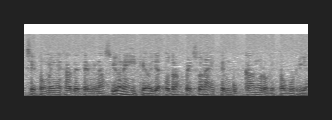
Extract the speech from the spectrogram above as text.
se tomen esas determinaciones y que otras personas estén buscando lo que está ocurriendo.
